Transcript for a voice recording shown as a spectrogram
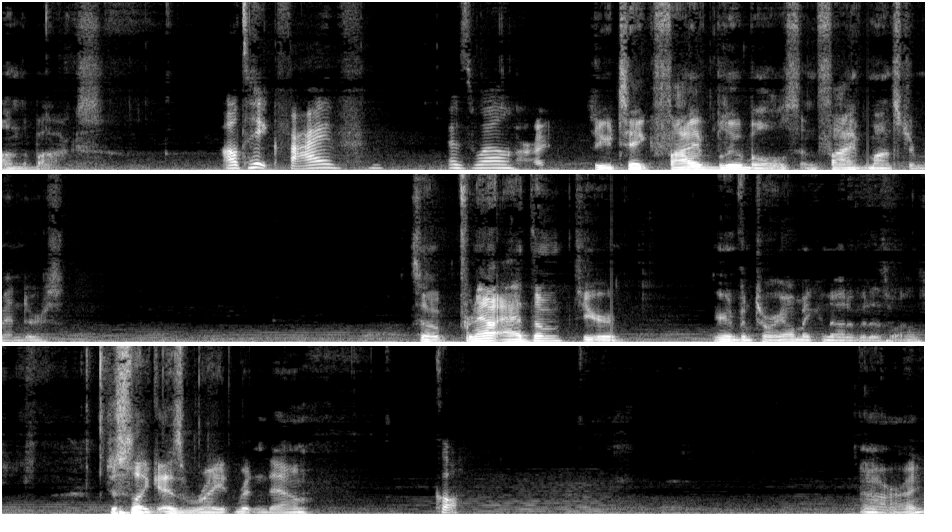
on the box. I'll take five as well. All right. So you take five blue bowls and five monster menders. So for now, add them to your your inventory. I'll make a note of it as well, just like as right written down. Cool. All right.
